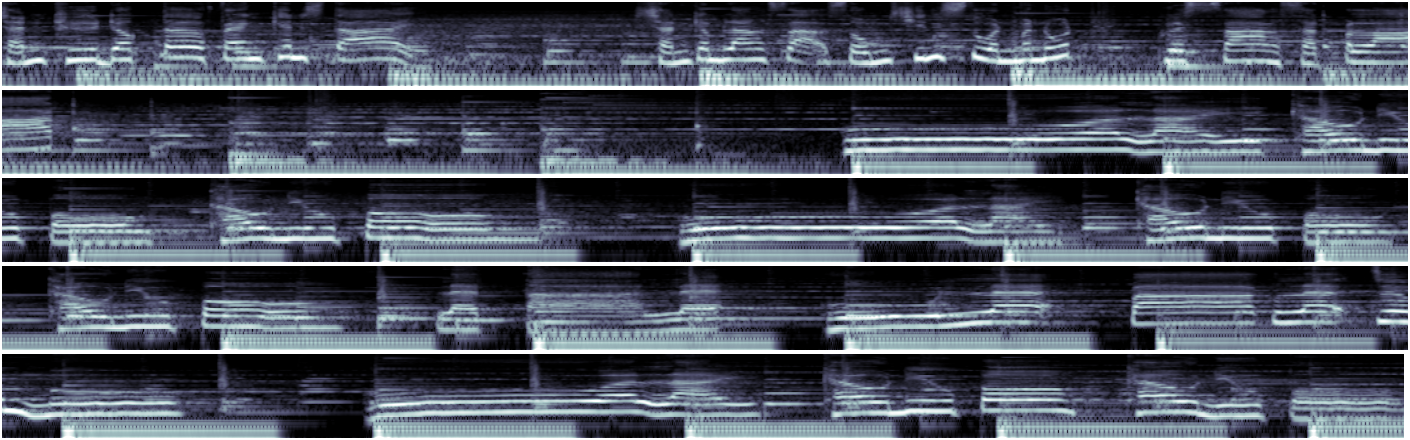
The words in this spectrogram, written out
ฉันคือด็อกเตอร์แฟรงเกนสไตน์ฉันกำลังสะสมชิ้นส่วนมนุษย์ เพื่อสร้างสัตว์ประหลาดหัวไหล่เข้านิ้วโป่งเข้านิ้วโป่งหัวไหล่เข้านิ้วโป่งเข้านิ้วโป่งและตาและหูและปากและจมูก หัวไหลเข้านิ้วโป้ง เข้านิ้วโป้ง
